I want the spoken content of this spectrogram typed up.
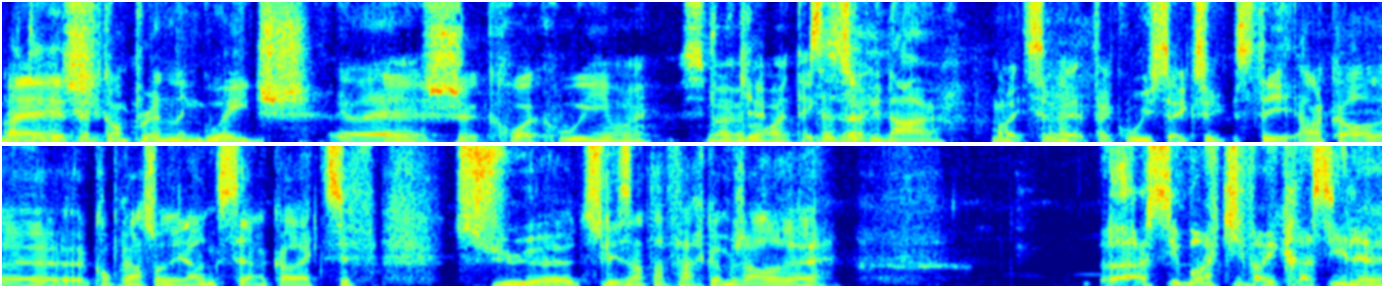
Ah, Ben, t'avais je- fait Comprehend Language. Ouais. Euh, je crois que oui, ouais. Si ma Ok. mémoire est Ça dure une heure. Oui, c'est vrai. Fait que oui, c'était encore. euh, compréhension des langues, c'est encore actif. Tu, euh, tu les entends faire comme genre. euh, ah, c'est moi qui va écraser le-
